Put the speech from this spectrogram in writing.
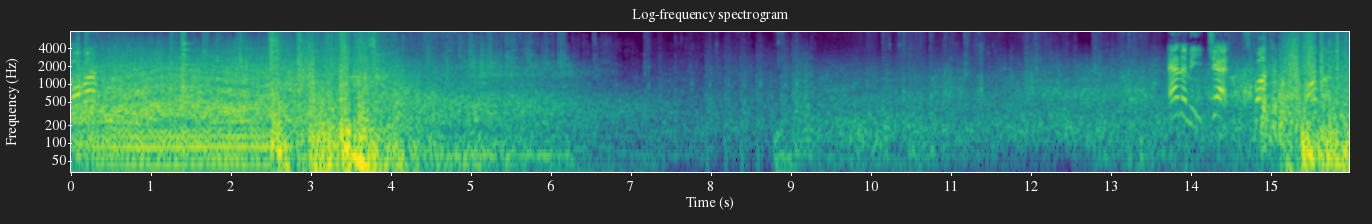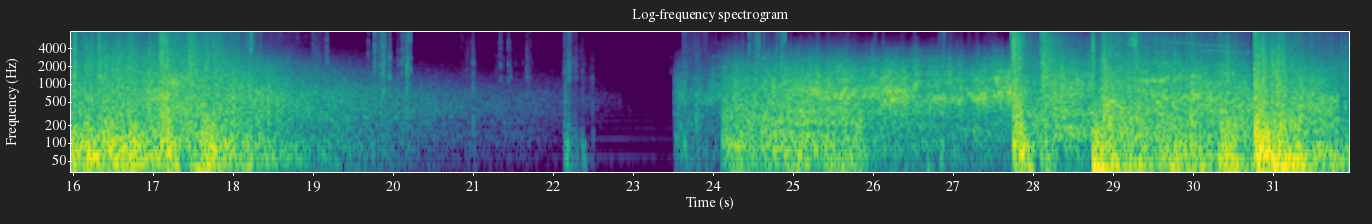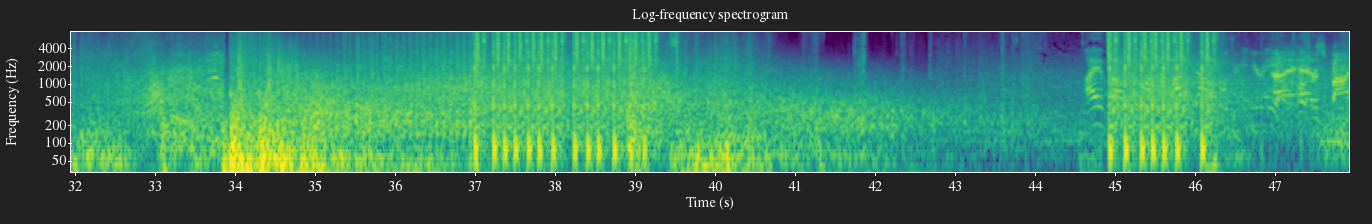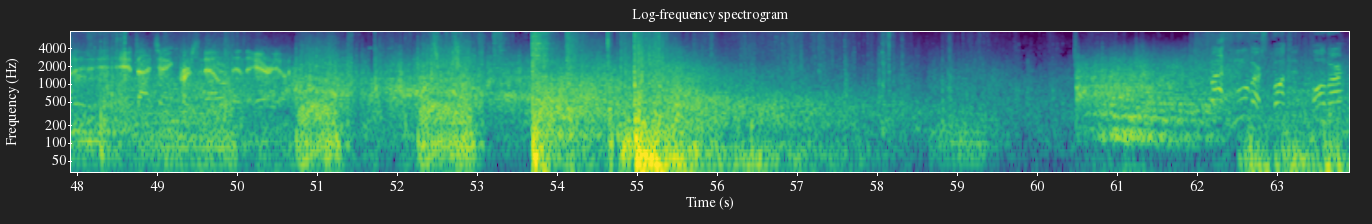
Sigma? Enemy jet spotted. Over. I have uh, soldier in your. I have spotted anti-tank personnel in the area. Fast mover spotted. Over.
